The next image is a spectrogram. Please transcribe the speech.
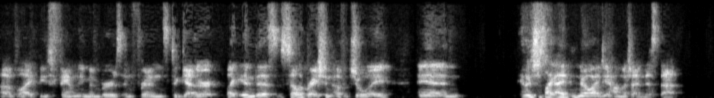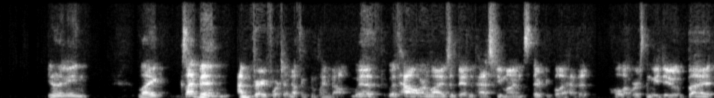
of like these family members and friends together, like in this celebration of joy. And it was just like, I had no idea how much I missed that. You know what I mean? Like, because I've been, I'm very fortunate, nothing to complain about with with how our lives have been the past few months. There are people that have it a whole lot worse than we do, but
